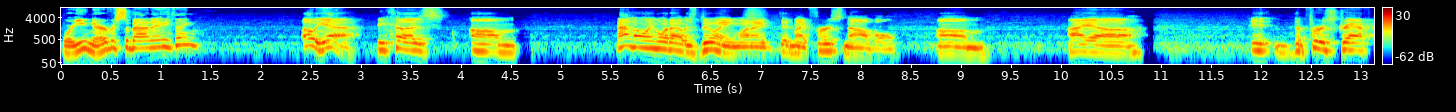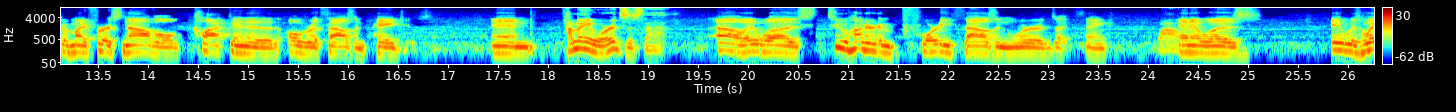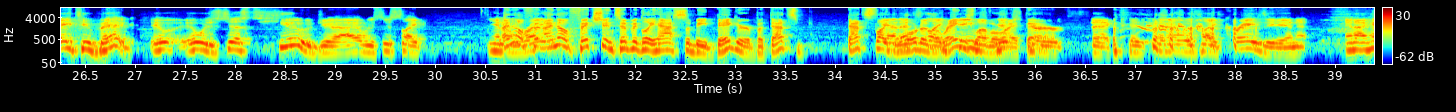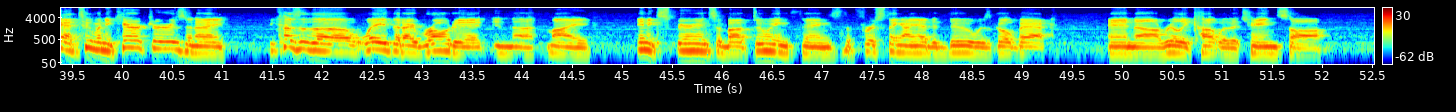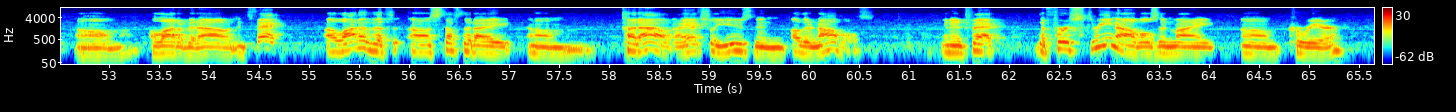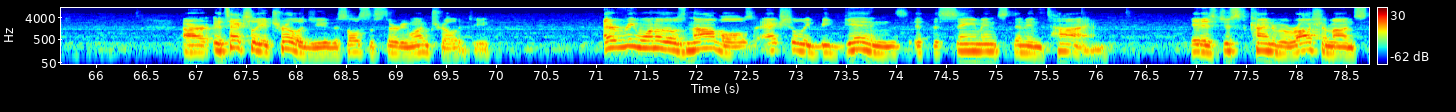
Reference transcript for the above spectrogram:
Were you nervous about anything? Oh yeah, because um, not knowing what I was doing when I did my first novel, um, I uh, it, the first draft of my first novel clocked in at over a thousand pages, and How many words is that? Oh, it was two hundred and forty thousand words, I think. Wow. and it was it was way too big. It it was just huge. Yeah, I was just like, you know, I know. right- I know. Fiction typically has to be bigger, but that's that's like yeah, that's Lord of like the Rings James level right there. Thick, and, and it was like crazy, and it, and I had too many characters, and I because of the way that I wrote it in the, my inexperience about doing things, the first thing I had to do was go back and uh, really cut with a chainsaw um, a lot of it out. In fact, a lot of the th- uh, stuff that I um, cut out, I actually used in other novels. And in fact, the first three novels in my um, career are it's actually a trilogy, the Solstice 31 trilogy. Every one of those novels actually begins at the same instant in time. It is just kind of a Rashomon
